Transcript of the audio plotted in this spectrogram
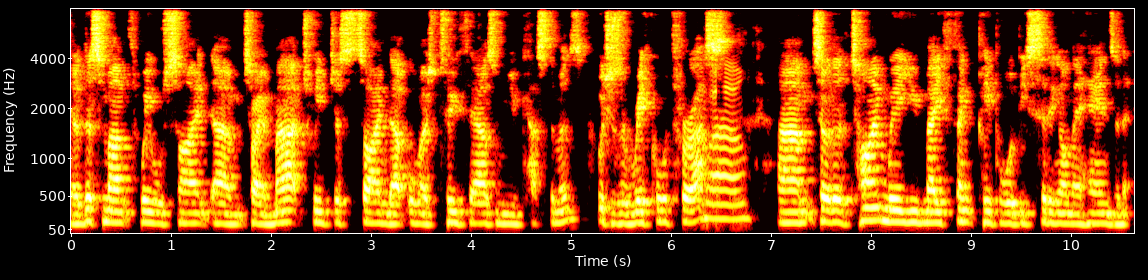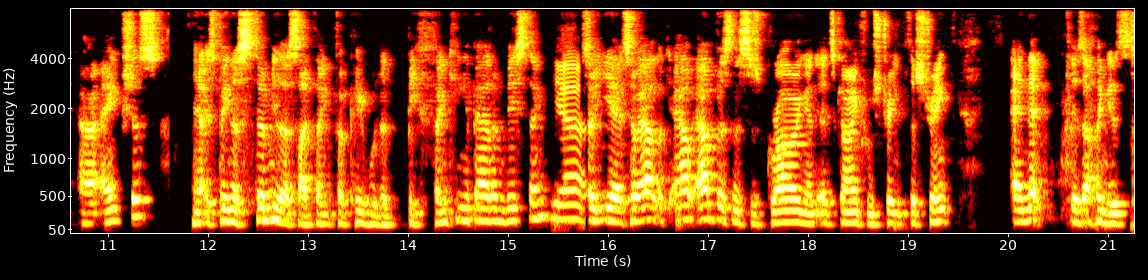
you know, this month we will sign. Um, sorry, March we just signed up almost two thousand new customers, which is a record for us. Wow. Um, so at a time where you may think people would be sitting on their hands and uh, anxious, you know, it's been a stimulus, I think, for people to be thinking about investing. Yeah. So yeah, so our our, our business is growing and it's going from strength to strength and that is i think is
